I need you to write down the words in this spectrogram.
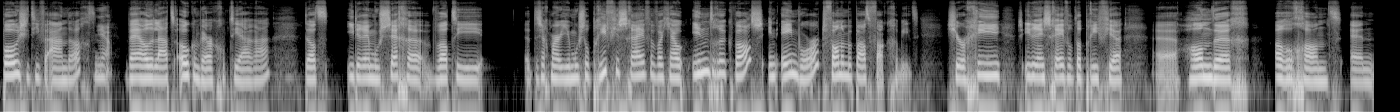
Positieve aandacht. Ja. Wij hadden laatst ook een werkgroep Tiara. Dat iedereen moest zeggen wat hij. Zeg maar, je moest op briefjes schrijven wat jouw indruk was in één woord van een bepaald vakgebied. Chirurgie. Dus iedereen schreef op dat briefje uh, handig, arrogant en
